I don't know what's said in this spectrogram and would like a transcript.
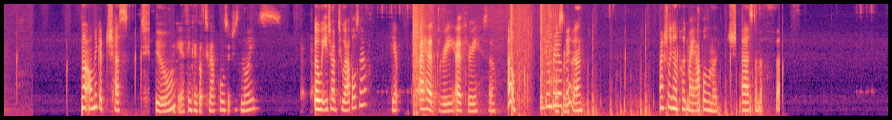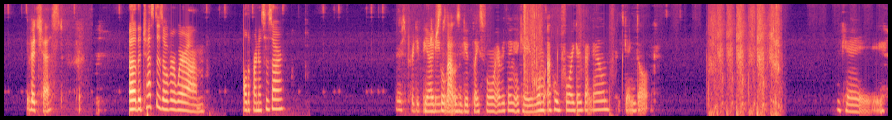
No, I'll make a chest too. Okay, I think I got two apples, which is nice. So we each have two apples now. Yep. I had three. I have three. So Oh, we're doing pretty Awesome. okay then. I'm actually gonna put my apples in the chest and the. Fe- you have a chest. uh, the chest is over where um, all the furnaces are. There's pretty big. Yeah, I just caves thought that was a good place for everything. Okay, one more apple before I go back down. It's getting dark. Okay.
